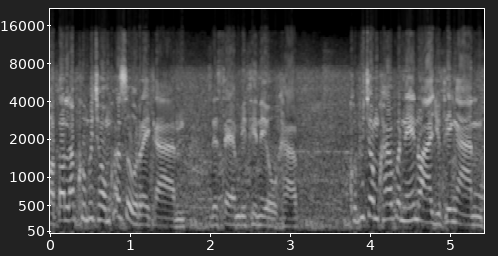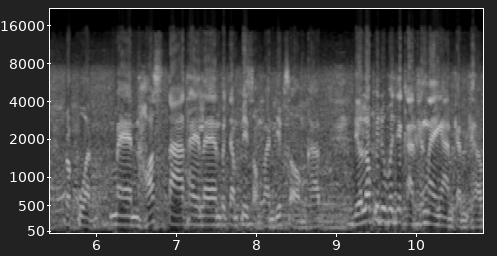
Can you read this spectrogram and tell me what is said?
ขอต้อนรับคุณผู้ชมเข้าสู่รายการ The Sam e t i n e w ครับ คุณผู้ชมครับวันนี้นวาอยู่ที่งานประกวด Man h o s t a r Thailand ประจำปี 2022 ครับ เดี๋ยวเราไปดูบรรยากาศข้างในงานกันครับ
